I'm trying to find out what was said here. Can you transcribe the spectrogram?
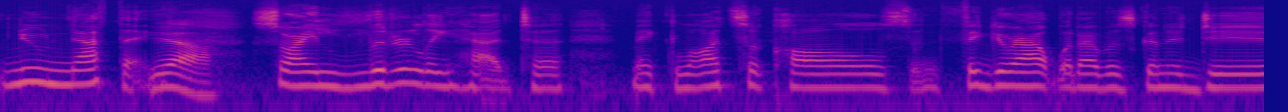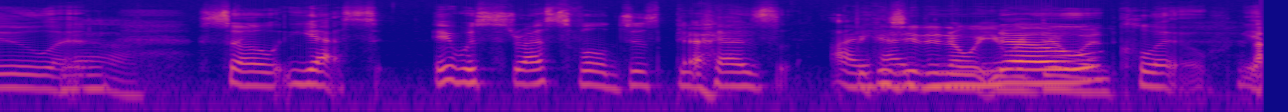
knew nothing. Yeah. So I literally had to make lots of calls and figure out what I was going to do. And Yeah. so, yes, it was stressful just because I Because you didn't know what you were no doing. clue. Yes.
